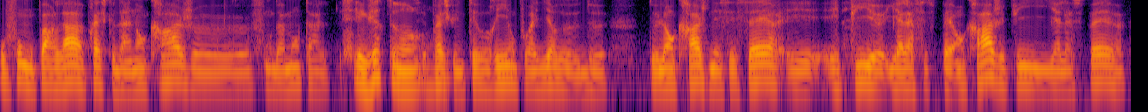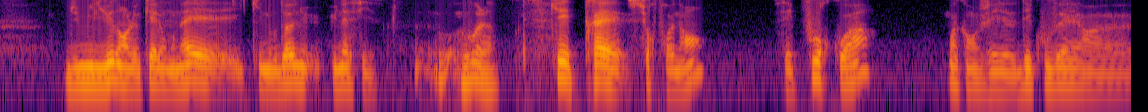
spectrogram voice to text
au fond, on parle là presque d'un ancrage euh, fondamental. C'est exactement. C'est presque une théorie, on pourrait dire, de, de l'ancrage nécessaire. Et, puis, euh, il y a l'aspect ancrage, et puis il y a l'aspect euh, du milieu dans lequel on est qui nous donne une assise. Voilà. Ce qui est très surprenant, c'est pourquoi, moi, quand j'ai découvert euh,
